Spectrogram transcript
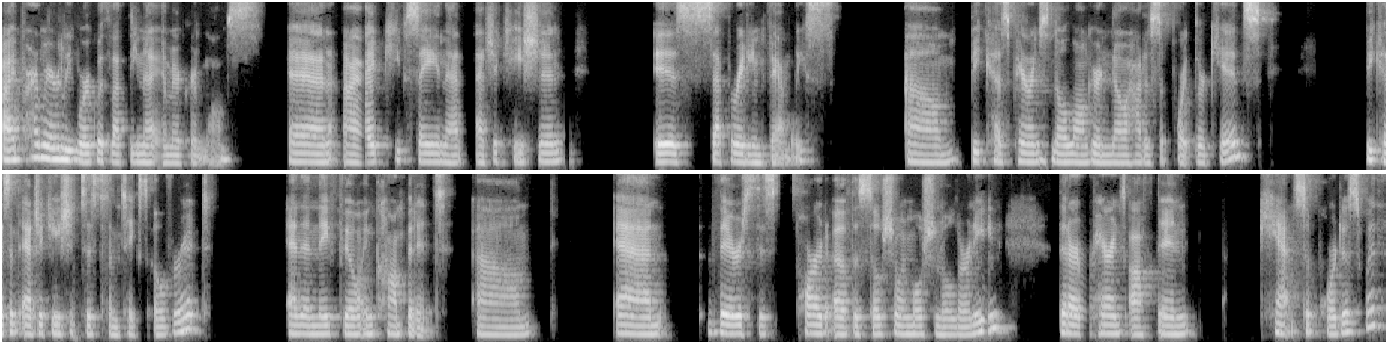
I primarily work with Latina immigrant moms. And I keep saying that education is separating families um, because parents no longer know how to support their kids because an education system takes over it and then they feel incompetent. Um, and there's this part of the social emotional learning that our parents often can't support us with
